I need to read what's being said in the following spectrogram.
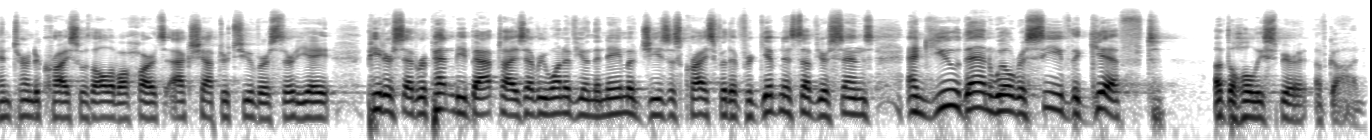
and turn to Christ with all of our hearts. Acts chapter 2, verse 38. Peter said, Repent and be baptized, every one of you, in the name of Jesus Christ for the forgiveness of your sins, and you then will receive the gift of the Holy Spirit of God.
